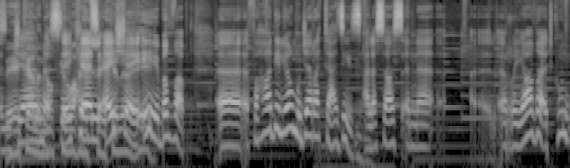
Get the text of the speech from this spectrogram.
الجيم السيكل أي شيء. إيه. اي بالضبط. آه، فهذه اليوم مجرد تعزيز على أساس إن الرياضة تكون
